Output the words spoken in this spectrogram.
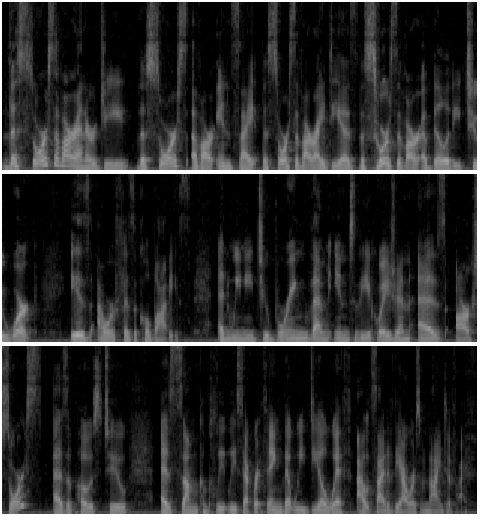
the source of our energy, the source of our insight, the source of our ideas, the source of our ability to work is our physical bodies. And we need to bring them into the equation as our source as opposed to as some completely separate thing that we deal with outside of the hours of 9 to 5.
